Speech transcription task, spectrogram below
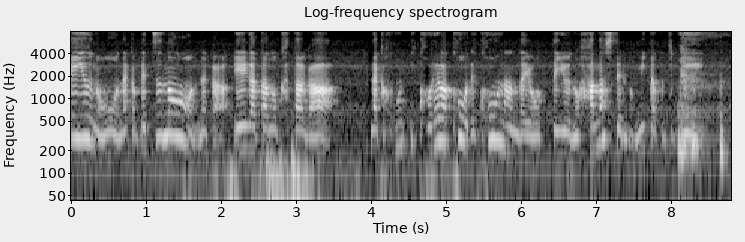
っん。ていうのをなんか別のなんか A 型の方がなんかほんこれはこうでこうなんだよっていうのを話してるのを見た時に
